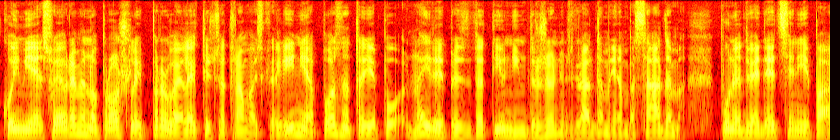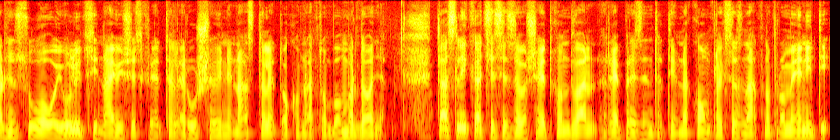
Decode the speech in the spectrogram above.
kojim je svojevremeno prošla i prva električna tramvajska linija, poznata je po najreprezentativnijim državnim zgradama i ambasadama. Pune dve decenije pažnju su u ovoj ulici najviše skretale ruševine nastale tokom ratnog bombardovanja. Ta slika će se završetkom dva reprezentativna kompleksa znatno promeniti.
